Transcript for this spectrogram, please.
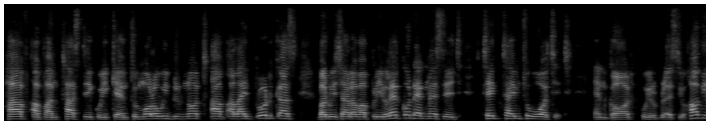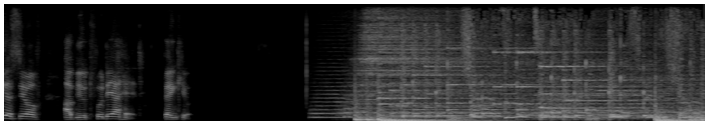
Have a fantastic weekend. Tomorrow we do not have a live broadcast, but we shall have a pre-recorded message. Take time to watch it, and God will bless you. Have yourself a beautiful day ahead. Thank you. Just time, it's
